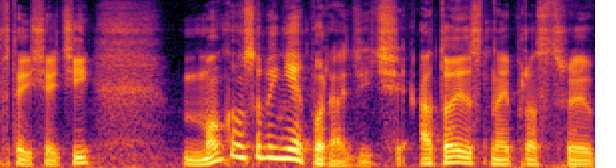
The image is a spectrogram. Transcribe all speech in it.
w tej sieci mogą sobie nie poradzić, a to jest najprostszy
